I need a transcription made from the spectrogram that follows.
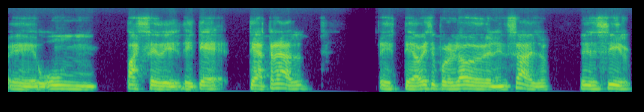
eh, un pase de, teatral, este, a veces por el lado del ensayo, es decir,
